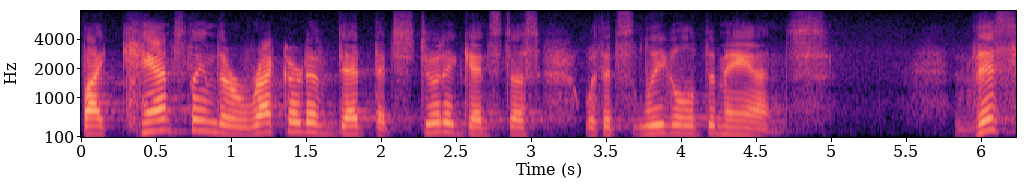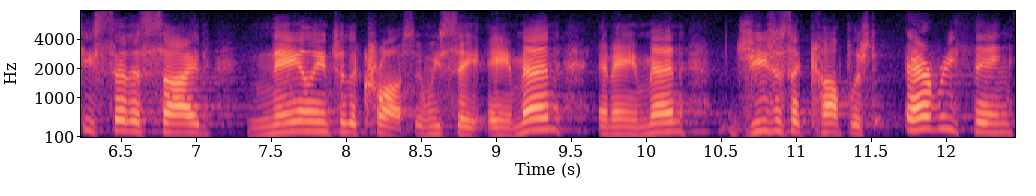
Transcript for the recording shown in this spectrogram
by canceling the record of debt that stood against us with its legal demands." This he set aside, nailing to the cross. And we say, Amen and Amen. Jesus accomplished everything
